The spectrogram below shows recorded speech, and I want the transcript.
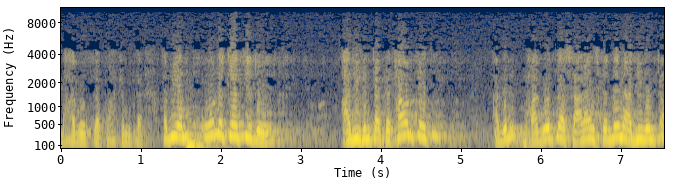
भागवत का पाठ हम कर, अभी हम वो न कहते तो आधी घंटा कथा और कहते। अगर भागवत का सारांश करने में आधी घंटा,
